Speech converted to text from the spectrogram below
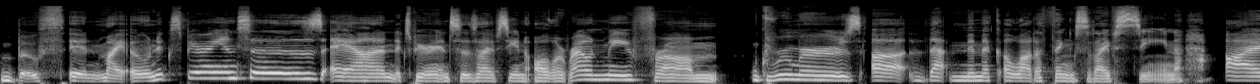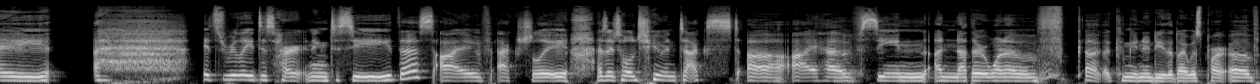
both in my own experiences and experiences I I've seen all around me from groomers uh, that mimic a lot of things that I've seen. I it's really disheartening to see this. I've actually, as I told you in text, uh, I have seen another one of uh, a community that I was part of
